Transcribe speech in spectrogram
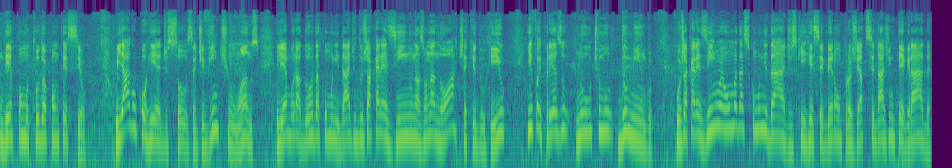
entender como tudo aconteceu. O Iago Corrêa de Souza, de 21 anos, ele é morador da comunidade do Jacarezinho, na zona norte aqui do Rio, e foi preso no último domingo. O Jacarezinho é uma das comunidades que receberam o projeto Cidade Integrada,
